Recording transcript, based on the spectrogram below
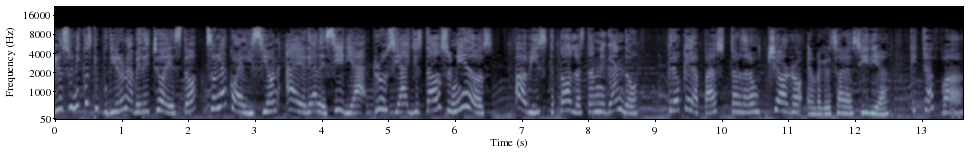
Los únicos que pudieron haber hecho esto son la coalición aérea de Siria, Rusia y Estados Unidos. Obis que todos lo están negando. Creo que la paz tardará un chorro en regresar a Siria. ¡Qué chafa!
